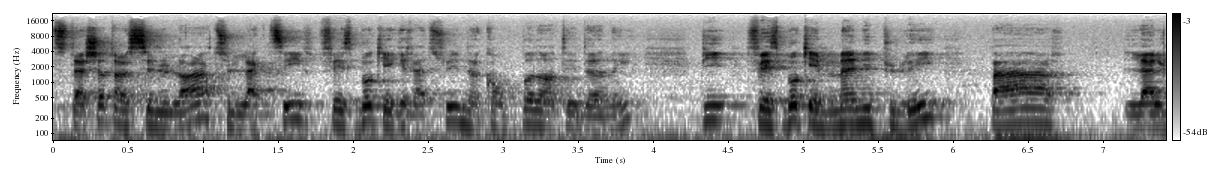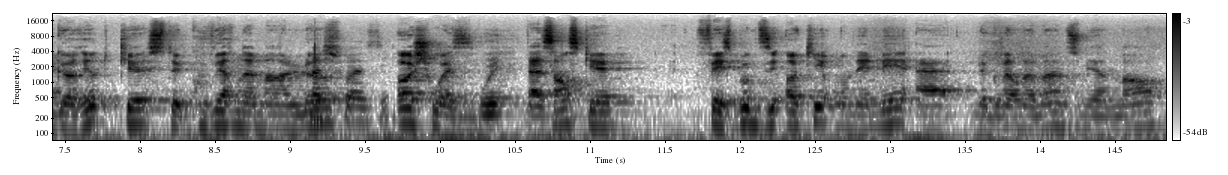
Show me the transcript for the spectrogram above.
Tu t'achètes un cellulaire, tu l'actives, Facebook est gratuit, il ne compte pas dans tes données. Puis Facebook est manipulé par l'algorithme que ce gouvernement-là choisi. a choisi. Oui. Dans le sens que Facebook dit OK, on émet à le gouvernement du Myanmar.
